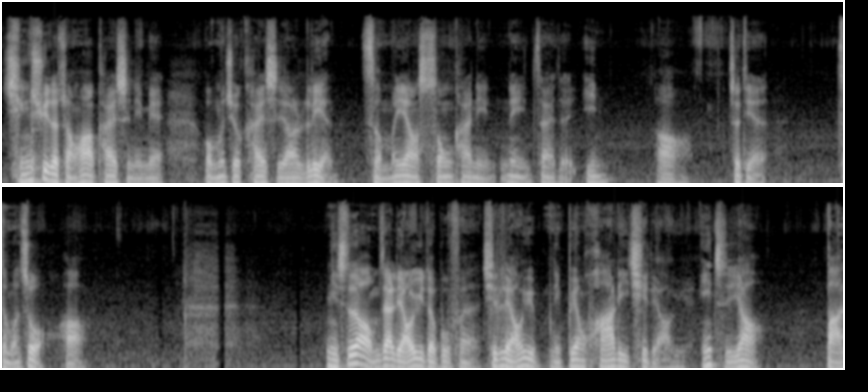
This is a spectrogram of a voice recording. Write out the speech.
情绪的转化开始里面，我们就开始要练怎么样松开你内在的音啊，这点。怎么做啊？你知道我们在疗愈的部分，其实疗愈你不用花力气疗愈，你只要把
